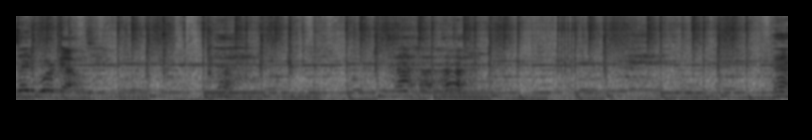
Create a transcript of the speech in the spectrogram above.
A workout. Ha ha ha.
